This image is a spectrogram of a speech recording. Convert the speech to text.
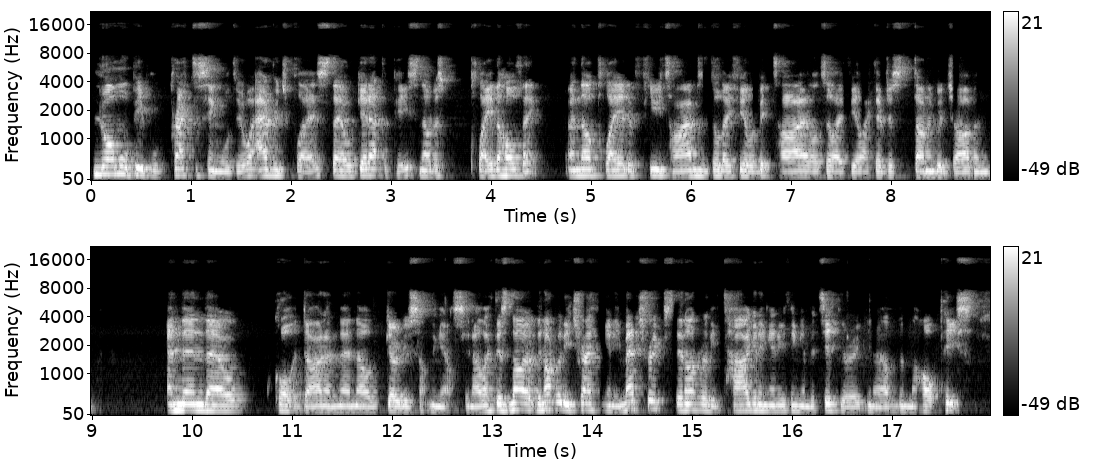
normal people practicing will do, or average players, they'll get out the piece and they'll just play the whole thing and they'll play it a few times until they feel a bit tired or until they feel like they've just done a good job and and then they'll call it done and then they'll go do something else you know? Like there's no they're not really tracking any metrics they're not really targeting anything in particular you know other than the whole piece.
